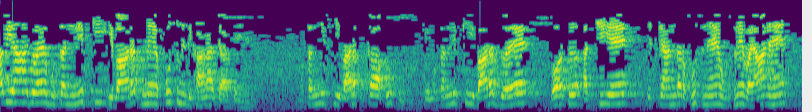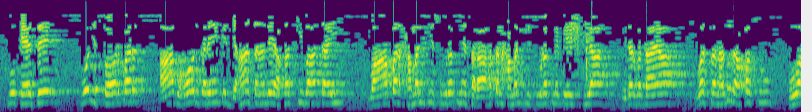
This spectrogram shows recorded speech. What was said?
اب یہاں جو ہے مصنف کی عبارت میں حسن دکھانا چاہتے ہیں۔ مصنف کی عبارت کا حسن، کہ مصنف کی عبارت جو ہے بہت اچھی ہے، اس کے اندر حسن ہے، حسن بیان ہے۔ وہ کیسے؟ وہ اس طور پر آپ غور کریں کہ جہاں سند اخذ کی بات آئی، وہاں پر حمل کی صورت میں سراہتاً حمل کی صورت میں پیش کیا۔ ادھر بتایا وہ سند الفظ ہوا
